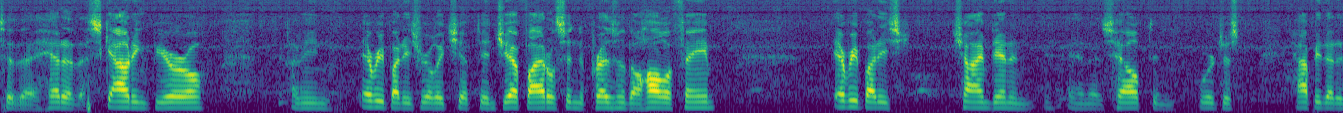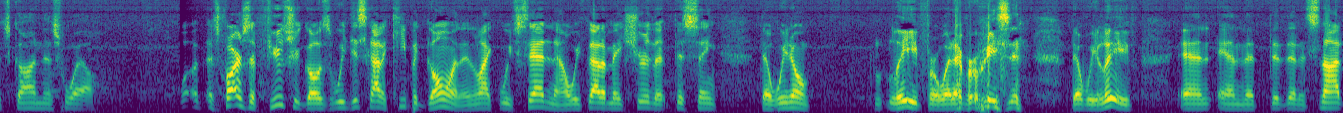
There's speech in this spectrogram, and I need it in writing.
to the head of the scouting bureau. I mean, everybody's really chipped in. Jeff Idelson, the president of the Hall of Fame. Everybody's chimed in and, and has helped, and we're just happy that it's gone this well. Well, as far as the future goes, we just got to keep it going. And like we've said now, we've got to make sure that this thing, that we don't leave for whatever reason that we leave, and and that that it's not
